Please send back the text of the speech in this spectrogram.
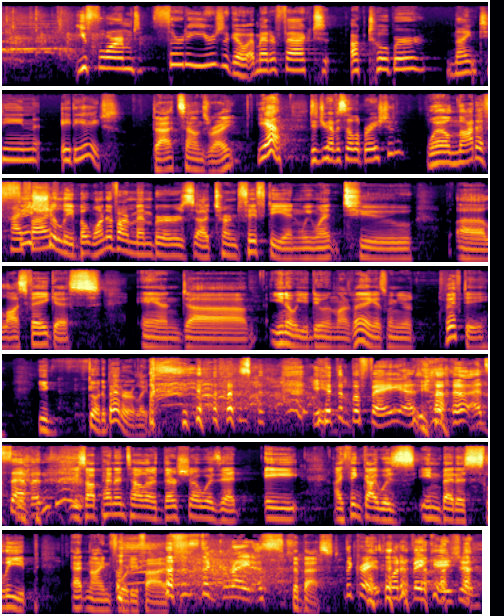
You formed 30 years ago. A matter of fact, October 1988. That sounds right. Yeah. Did you have a celebration? Well, not officially, but one of our members uh, turned 50 and we went to uh, Las Vegas. And uh, you know what you do in Las Vegas when you're 50? You go to bed early. You hit the buffet at, at 7. we saw Penn and Teller. Their show was at 8. I think I was in bed asleep at 9.45. this is the greatest. the best. The greatest. What a vacation.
